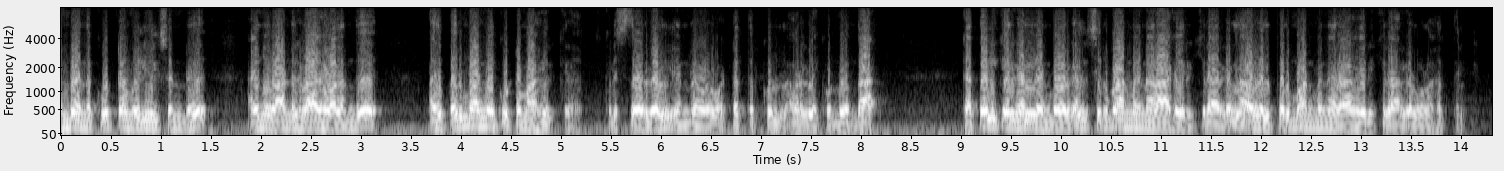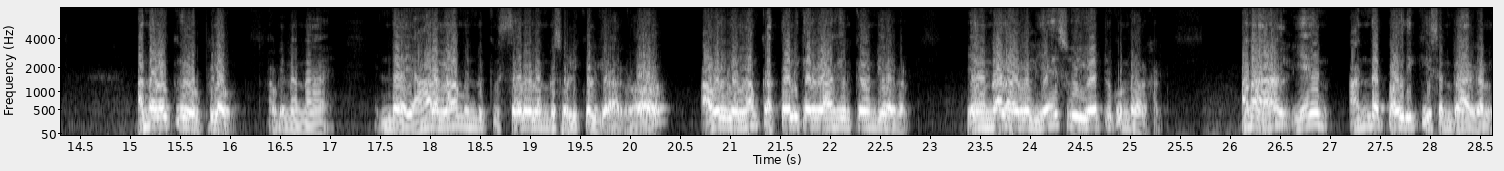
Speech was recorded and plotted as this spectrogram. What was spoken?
இன்று அந்த கூட்டம் வெளியில் சென்று ஐநூறு ஆண்டுகளாக வளர்ந்து அது பெரும்பான்மை கூட்டமாக இருக்கிறது. கிறிஸ்தவர்கள் என்ற ஒரு வட்டத்திற்குள் அவர்களை கொண்டு வந்தார். கத்தோலிக்கர்கள் என்பவர்கள் சிறுபான்மையினராக இருக்கிறார்கள் அவர்கள் பெரும்பான்மையினராக இருக்கிறார்கள் உலகத்தில். அந்த அளவுக்கு ஒரு பிளவு. அப்படின்னு என்ன இந்த யாரெல்லாம் இன்று கிறிஸ்தவர்கள் என்று சொல்லிக்கொள்கிறார்களோ அவர்கள் எல்லாம் கத்தோலிக்கர்களாக இருக்க வேண்டியவர்கள். ஏனென்றால் அவர்கள் இயேசுவை ஏற்றுக்கொண்டவர்கள். ஆனால் ஏன் அந்த பகுதிக்கு சென்றார்கள்?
